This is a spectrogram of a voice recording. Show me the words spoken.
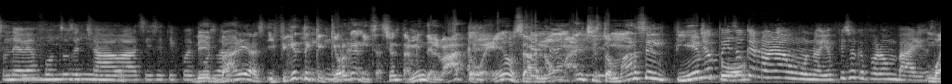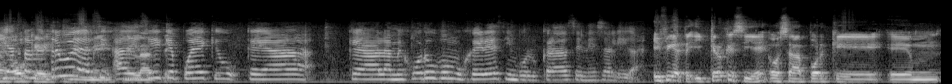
donde había fotos de chavas y ese tipo de, De cosas. varias. Y fíjate que Y- qué organización también del vato, ¿eh? O sea, no manches, tomarse el tiempo. Yo pienso que no era uno, yo pienso que fueron varios. Bueno, y hasta me atrevo a decir, me a decir que puede que, que, a, que a lo mejor hubo mujeres involucradas en esa liga. Y fíjate, y creo que sí, ¿eh? O sea, porque. em,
